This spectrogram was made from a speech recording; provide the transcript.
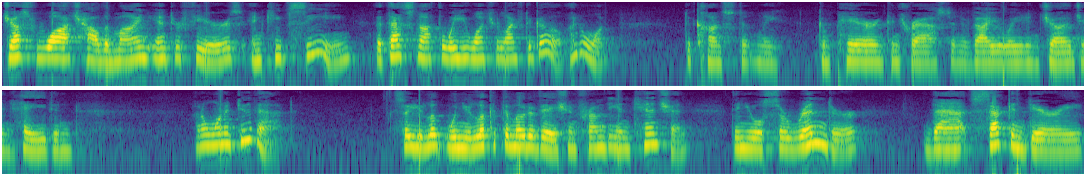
Just watch how the mind interferes and keep seeing that that's not the way you want your life to go. I don't want to constantly compare and contrast and evaluate and judge and hate and I don't want to do that. So you look, when you look at the motivation from the intention, then you will surrender that secondary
